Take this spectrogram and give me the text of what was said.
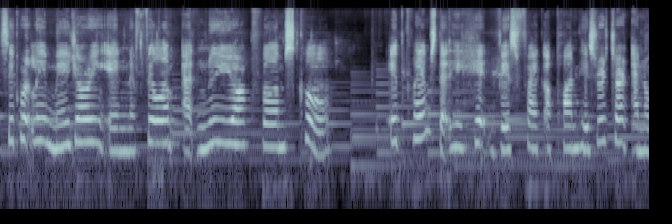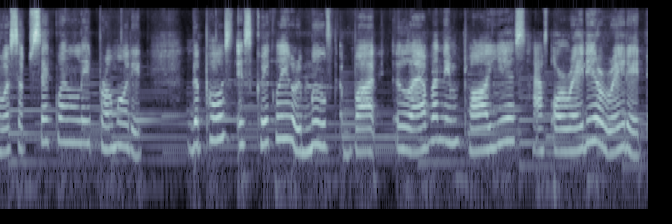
secretly majoring in film at New York Film School. It claims that he hid this fact upon his return and was subsequently promoted. The post is quickly removed, but 11 employees have already read it,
